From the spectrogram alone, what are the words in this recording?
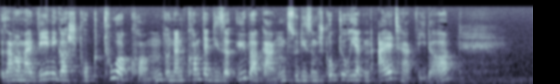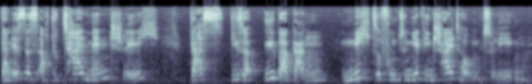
sagen wir mal, weniger Struktur kommt und dann kommt ja dieser Übergang zu diesem strukturierten Alltag wieder, dann ist es auch total menschlich, dass dieser Übergang nicht so funktioniert, wie einen Schalter umzulegen.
